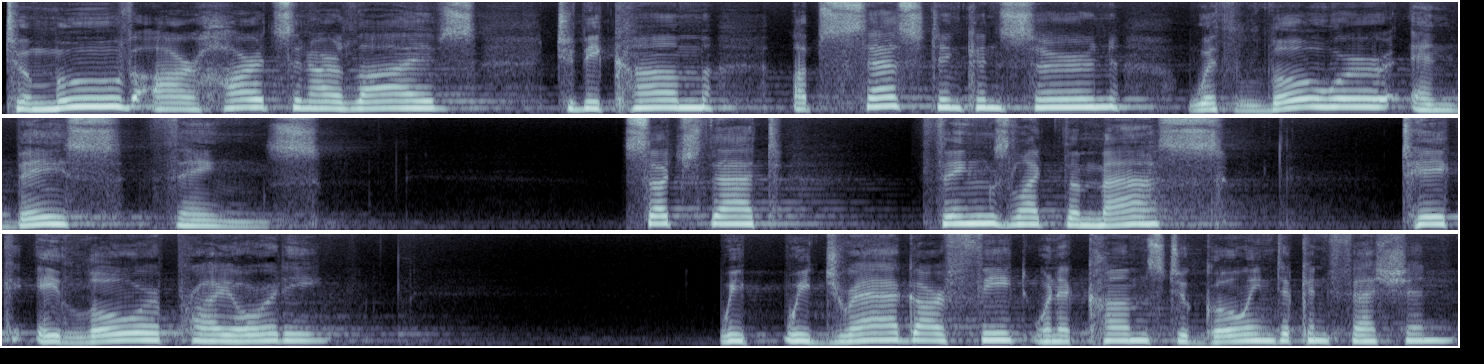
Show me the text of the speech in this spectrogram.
to move our hearts and our lives to become obsessed and concerned with lower and base things, such that things like the Mass take a lower priority. We, we drag our feet when it comes to going to confession.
